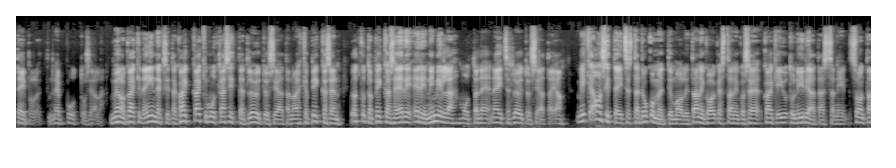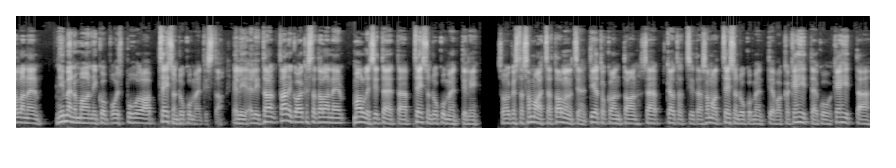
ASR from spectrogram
tablet, ne puuttuu siellä. Meillä on kaikki ne indeksit ja kaikki, kaikki muut käsitteet löytyy sieltä. No ehkä pikkasen, jotkut on pikkasen eri, eri nimillä, mutta ne, ne itse asiassa löytyy sieltä. Ja mikä on sitten itse asiassa dokumenttimalli? Tämä on niin oikeastaan niin se kaiken jutun idea tässä, niin se on tällainen nimenomaan niin voisi puhua JSON-dokumentista. Eli, eli tämä, tämä on niin oikeastaan tällainen malli sitä, että JSON-dokumentti, niin se on oikeastaan sama, että sä tallennat sinne tietokantaan, sä käytät sitä samaa JSON-dokumenttia, vaikka kehittäjä kuka kehittää,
